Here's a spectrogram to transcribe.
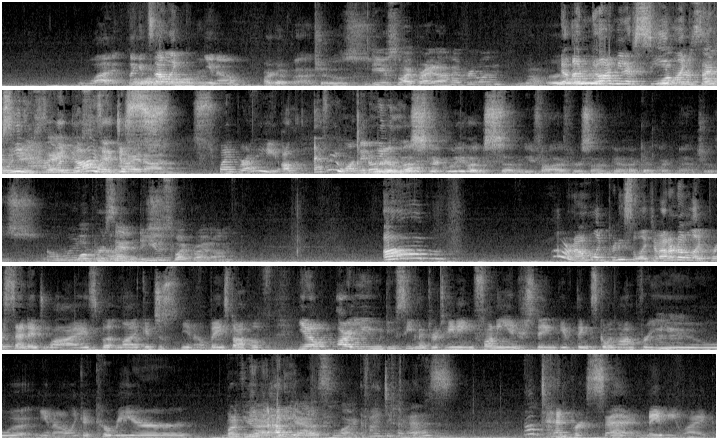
what? Like, it's Oh, not no, like you know. I got matches. Do you swipe right on everyone? Not really. No, I- no. I mean, I've seen What like I've would seen you hella say guys swipe that just right on? swipe right on everyone. They don't even look. Realistically, like seventy-five percent. Yeah, I get like matches. Oh my What percent do you swipe right on? Um, I don't know. I'm like pretty selective. I don't know like percentage wise, but like it's just you know based off of you know are you do you seem entertaining, funny, interesting? Do you have things going on for Mm-hmm. you? You know, like a career. But if you had to you guess, look? like If I had to 10%. guess, not ten percent, maybe like.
